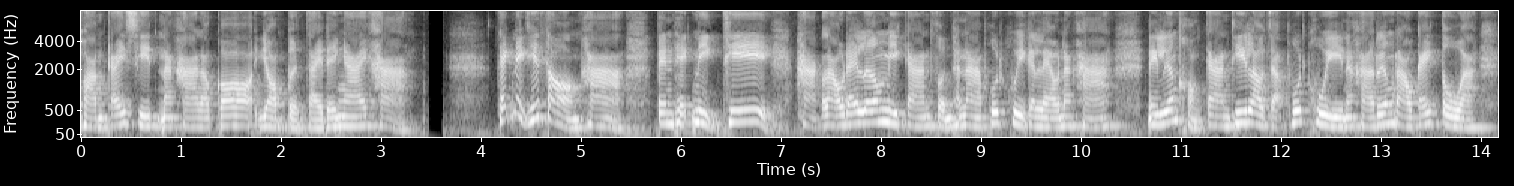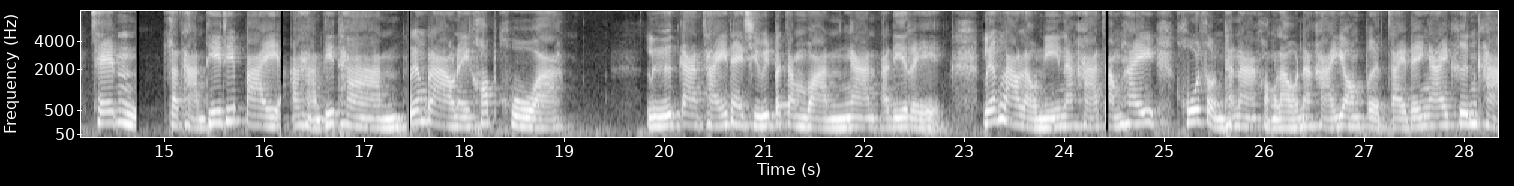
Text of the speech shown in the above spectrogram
ความใกล้ชิดนะคะ แล้วก็ยอมเปิดใจได้ง่ายค่ะ เทคนิคที่ 2 ค่ะ เป็นเทคนิคที่หากเราได้เริ่มมีการสนทนาพูดคุยกันแล้วนะคะ ในเรื่องของการที่เราจะพูดคุยนะคะ เรื่องราวใกล้ตัว เช่น สถานที่ที่ไปอาหารที่ทาน เรื่องราวในครอบครัว หรือการใช้ในชีวิตประจำวันงานอดิเรก เรื่องราวเหล่านี้นะคะทำให้คู่สนทนาของเรานะคะ ยอมเปิดใจได้ง่ายขึ้นค่ะ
